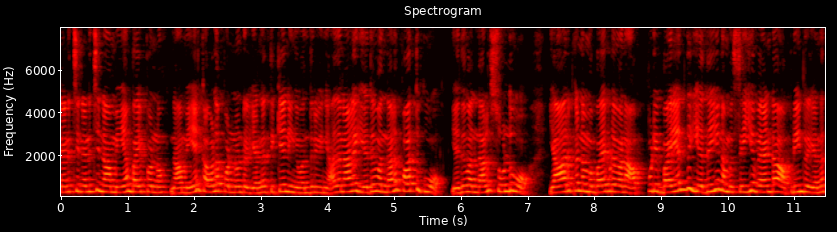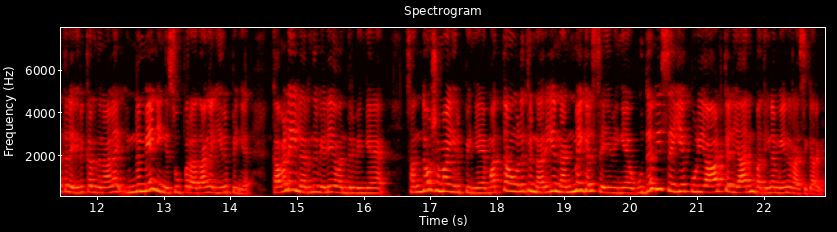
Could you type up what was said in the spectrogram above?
நினச்சி நினச்சி நாம் ஏன் பயப்படணும்? நாம் ஏன் கவலைப்படணுன்ற எண்ணத்துக்கே நீங்கள் வந்துடுவீங்க அதனால் எது வந்தாலும் பார்த்துக்குவோம். எது வந்தாலும் சொல்லுவோம். யாருக்கும் நம்ம பயப்பட வேணாம். அப்படி பயந்து எதையும் நம்ம செய்ய வேண்டாம் அப்படின்ற எண்ணத்தில் இருக்கிறதுனால இன்னுமே நீங்கள் சூப்பராக தாங்க இருப்பீங்க. கவலையிலேருந்து வெளியே வந்துடுவீங்க சந்தோஷமாக இருப்பீங்க. மற்றவங்களுக்கு நிறைய நன்மைகள் செய்வீங்க. உதவி செய்யக்கூடிய ஆட்கள் யாருன்னு பார்த்தீங்கன்னா மீனராசிக்காரங்க.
